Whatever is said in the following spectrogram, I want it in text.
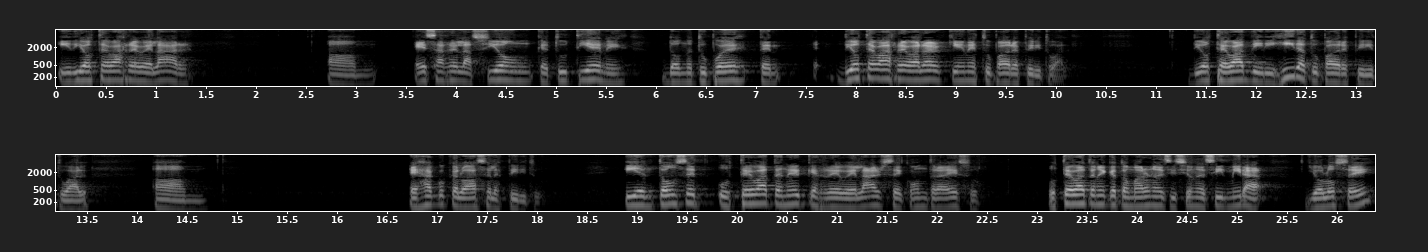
Y Dios te va a revelar um, esa relación que tú tienes donde tú puedes... Dios te va a revelar quién es tu Padre Espiritual. Dios te va a dirigir a tu Padre Espiritual. Um, es algo que lo hace el Espíritu. Y entonces usted va a tener que rebelarse contra eso usted va a tener que tomar una decisión de decir, mira, yo lo sé,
